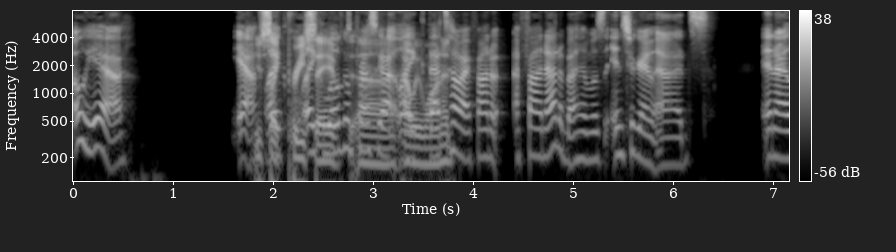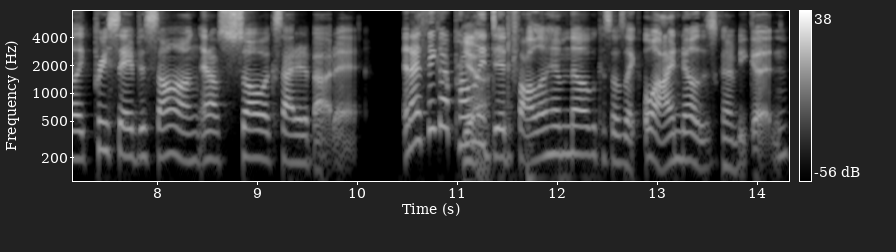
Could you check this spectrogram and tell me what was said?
Oh yeah, yeah. You just, like, pre-saved, Logan Prescott. uh, how like wanted? that's how I found I found out about him was Instagram ads, and I like pre-saved a song, and I was so excited about it. And I think I probably Yeah. did follow him though because I was like, oh, I know this is gonna be good,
